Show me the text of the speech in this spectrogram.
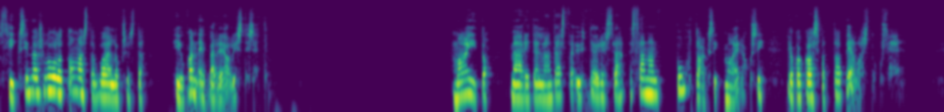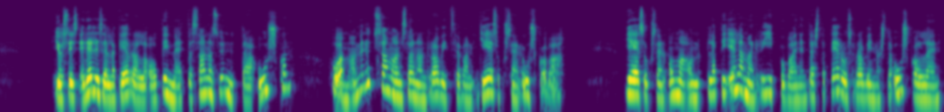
siksi myös luulot omasta vaelluksesta hiukan epärealistiset. Maito määritellään tässä yhteydessä sanan puhtaaksi maidoksi, joka kasvattaa pelastukseen. Jos siis edellisellä kerralla opimme, että sana synnyttää uskon, huomaamme nyt saman sanan ravitsevan Jeesukseen uskovaa. Jeesuksen oma on läpi elämän riippuvainen tästä perusravinnosta uskolleen,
